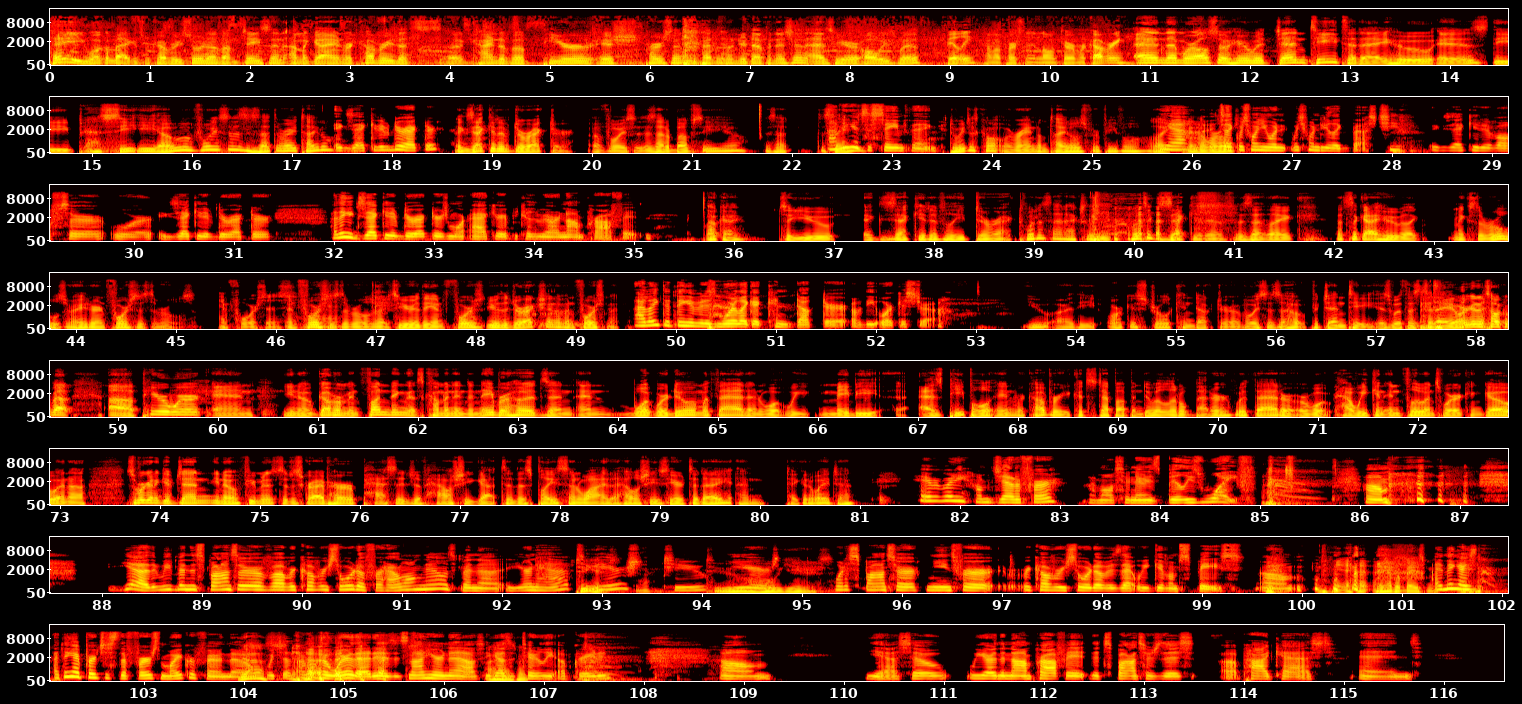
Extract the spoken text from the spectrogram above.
Hey, welcome back. It's Recovery Sort of. I'm Jason. I'm a guy in recovery that's uh, kind of a peer-ish person, depending on your definition, as here always with. Billy, I'm a person in long term recovery. And then we're also here with Jen T today, who is the CEO of Voices. Is that the right title? executive director. Executive Director of Voices. Is that above CEO? Is that the same? I think it's the same thing. Do we just come up with random titles for people like yeah, in the world? it's like which one you want. Which one do you like best, chief executive officer or executive director? I think executive director is more accurate because we are a nonprofit. Okay. So you executively direct. What does that actually mean? What's executive? Is that like that's the guy who like makes the rules, right? Or enforces the rules. Enforces. Enforces the rules, right? So you're the enforce you're the direction of enforcement. I like to think of it as more like a conductor of the orchestra. You are the orchestral conductor of Voices of Hope. Jen T is with us today. We're going to talk about uh, peer work and you know government funding that's coming into neighborhoods and and what we're doing with that and what we maybe uh, as people in recovery could step up and do a little better with that or, or what how we can influence where it can go. And uh, so we're going to give Jen you know a few minutes to describe her passage of how she got to this place and why the hell she's here today. And take it away, Jen. Hey, everybody. I'm Jennifer. I'm also known as Billy's wife. um, yeah, we've been the sponsor of uh, Recovery Sort of for how long now? It's been a year and a half, Two two, years. years, Yeah. two, Two years. years. What a sponsor means for Recovery Sort of is that we give them space. Um, Yeah. They have a basement. I think I, I think I purchased the first microphone though, Yes. which I, I don't know where that is. It's not here now, so you guys have totally upgraded. Um, yeah, so we are the nonprofit that sponsors this uh, podcast, and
